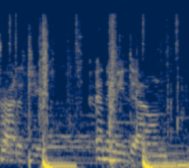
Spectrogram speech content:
strategy. Enemy down.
